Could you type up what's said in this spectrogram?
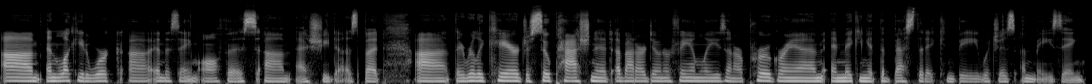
Um, and lucky to work uh, in the same office um, as she does. But uh, they really care, just so passionate about our donor families and our program and making it the best that it can be, which is amazing.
